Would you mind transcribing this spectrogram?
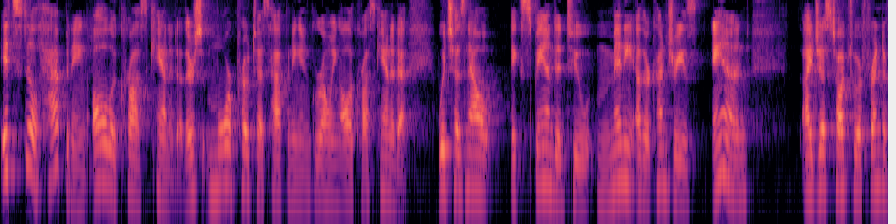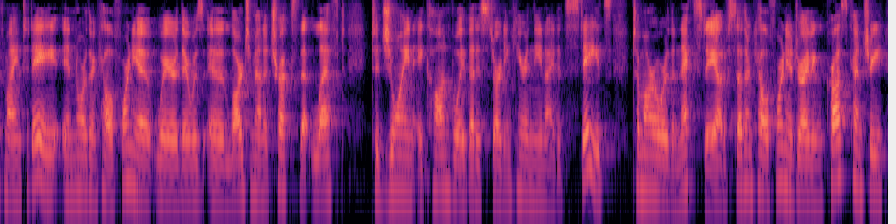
it's still happening all across Canada. There's more protests happening and growing all across Canada, which has now expanded to many other countries and I just talked to a friend of mine today in Northern California where there was a large amount of trucks that left to join a convoy that is starting here in the United States tomorrow or the next day out of Southern California driving across country.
